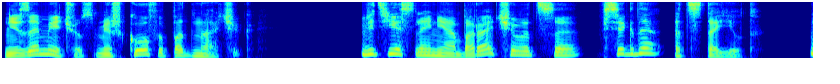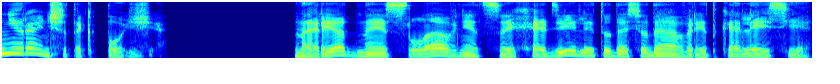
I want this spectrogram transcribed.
не замечу смешков и подначек. Ведь если не оборачиваться, всегда отстают. Не раньше, так позже. Нарядные славницы ходили туда-сюда в редколесье,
